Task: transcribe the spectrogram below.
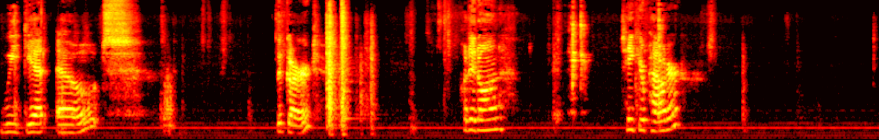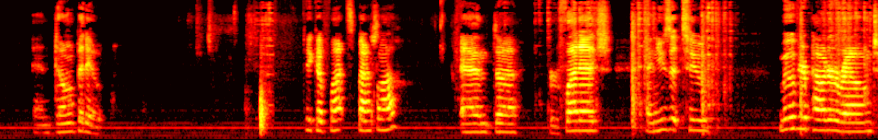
we get out the guard, put it on, take your powder, and dump it out. Take a flat spatula and uh, or flat edge and use it to move your powder around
